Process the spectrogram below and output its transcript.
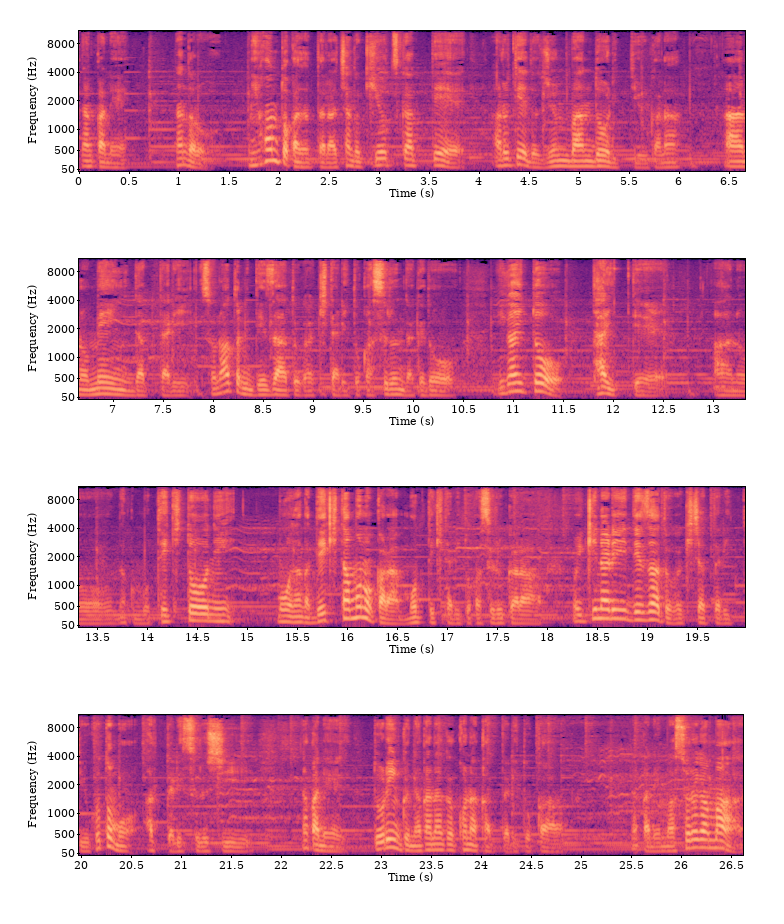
なんかねなんだろう日本とかだったらちゃんと気を使ってある程度順番通りっていうかなあのメインだったりその後にデザートが来たりとかするんだけど意外とタイってあのなんかもう適当にもうなんかできたものから持ってきたりとかするからもういきなりデザートが来ちゃったりっていうこともあったりするしなんかねドリンクなかなか来なかったりとかなんかねまあそれがま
